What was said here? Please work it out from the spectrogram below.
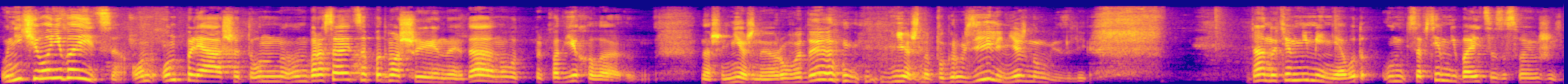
Он ничего не боится, он, он пляшет, он, он бросается под машины, да, ну вот подъехала наша нежная РУВД, нежно погрузили, нежно увезли. Да, но тем не менее, вот он совсем не боится за свою жизнь.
